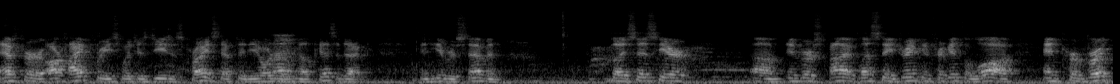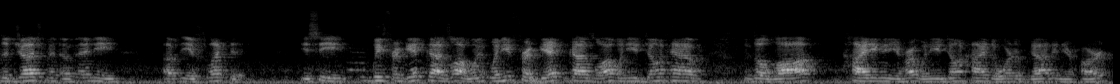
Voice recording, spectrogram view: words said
after our high priest, which is Jesus Christ, after the order of Melchizedek in Hebrews 7. But it says here um, in verse 5, lest they drink and forget the law and pervert the judgment of any of the afflicted. You see, we forget God's law. When, when you forget God's law, when you don't have the law hiding in your heart, when you don't hide the word of God in your heart,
